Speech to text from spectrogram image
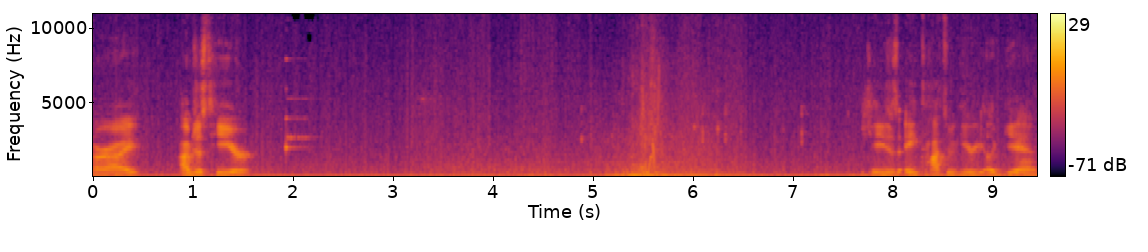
Alright? I'm just here. Okay, you just ate Tatsugiri again.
